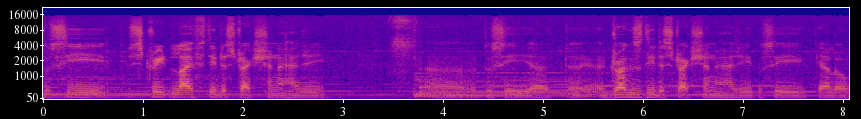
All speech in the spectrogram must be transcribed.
ਤੁਸੀਂ ਸਟਰੀਟ ਲਾਈਫ ਦੀ ਡਿਸਟਰੈਕਸ਼ਨ ਹੈ ਜੀ ਅਹ, ਤੁਸੀਂ ਡਰੱਗਸ ਦੀ ਡਿਸਟਰੈਕਸ਼ਨ ਹੈ ਜੀ ਤੁਸੀਂ ਕਹਿ ਲਓ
